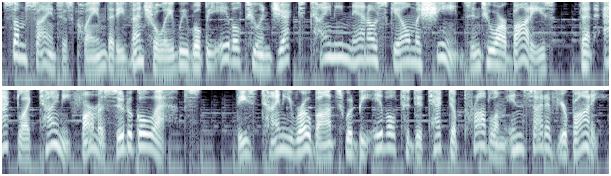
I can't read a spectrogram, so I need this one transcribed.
Some scientists claim that eventually we will be able to inject tiny nanoscale machines into our bodies that act like tiny pharmaceutical labs. These tiny robots would be able to detect a problem inside of your body,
